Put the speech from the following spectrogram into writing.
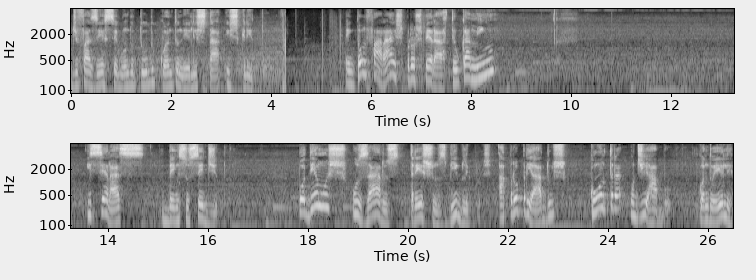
de fazer segundo tudo quanto nele está escrito. Então farás prosperar teu caminho e serás bem-sucedido. Podemos usar os trechos bíblicos apropriados contra o diabo, quando ele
